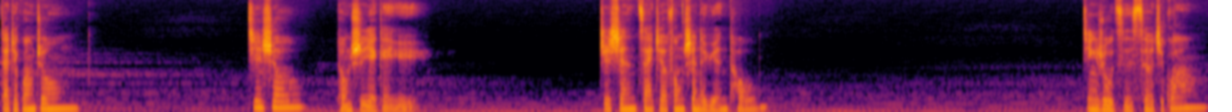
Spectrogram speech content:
在这光中接收，同时也给予。置身在这丰盛的源头，进入紫色之光，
